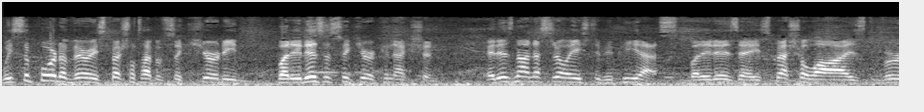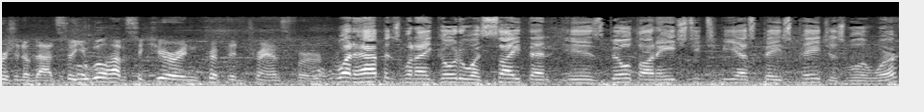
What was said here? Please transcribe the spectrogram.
We support a very special type of security, but it is a secure connection. It is not necessarily HTTPS, but it is a specialized version of that. So you will have secure encrypted transfer. What happens when I go to a site that is built on HTTPS-based pages? Will it work?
